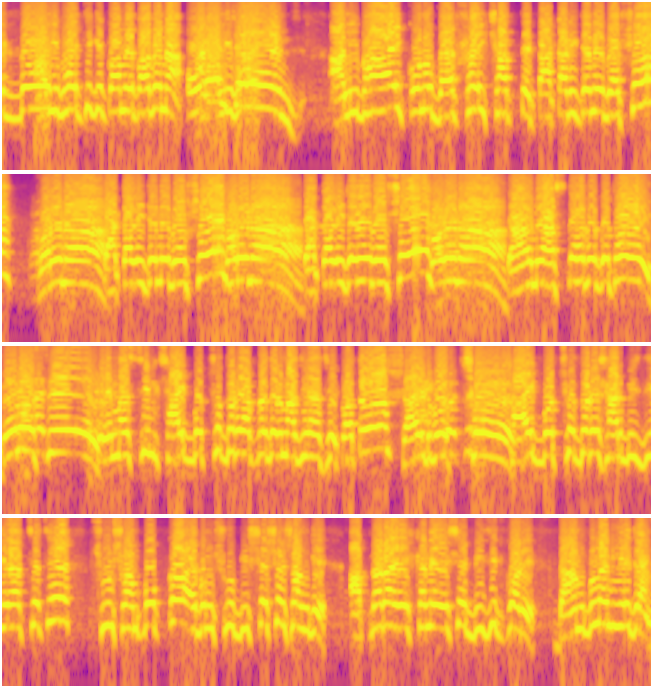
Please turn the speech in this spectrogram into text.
একদম। আলী ভাই থেকে কমে পাবে না। আলী ভাই আলী ভাই কোন ব্যবসায়িক স্বার্থে টাকা রিটার্নের ব্যবসা করে না। টাকা রিটার্নের ব্যবসা করে না। টাকা রিটার্নের ব্যবসা করে না। তাহলে আসতে হবে কোথায়? ফেমাস সিল্ক ষাট বছর ধরে আপনাদের মাঝে আছে। কত? 60 বছর। ষাট বছর ধরে সার্ভিস দিয়ে যাচ্ছে সুসম্পর্ক এবং সুবিশ্বাসের সঙ্গে। আপনারা এখানে এসে ভিজিট করে দামগুলা নিয়ে যান।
